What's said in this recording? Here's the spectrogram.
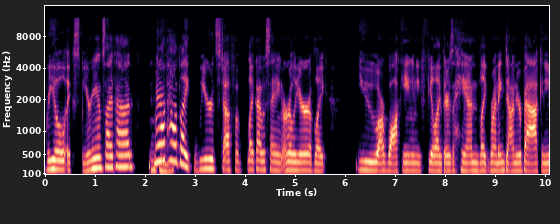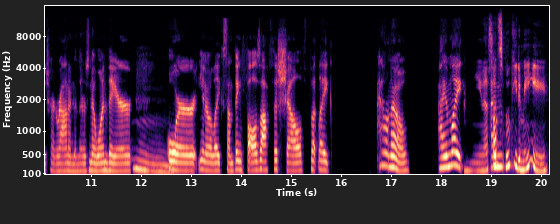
real experience I've had. I mean, I've Mhm. had like weird stuff of like I was saying earlier of like you are walking and you feel like there's a hand like running down your back and you turn around and then there's no one there Mm. or you know like something falls off the shelf but like I don't know. I'm like I mean, that sounds I'm- spooky to me.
